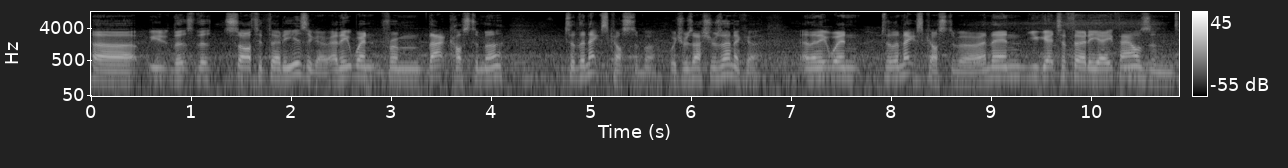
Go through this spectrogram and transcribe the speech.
uh, that, that started 30 years ago. And it went from that customer to the next customer, which was AstraZeneca and then it went to the next customer, and then you get to 38,000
